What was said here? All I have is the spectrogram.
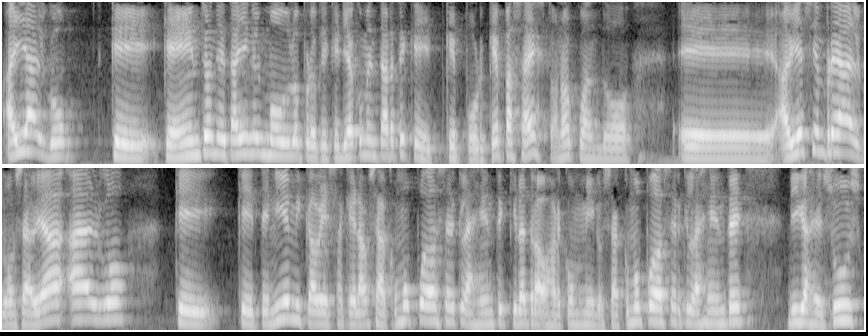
hay algo que, que entro en detalle en el módulo, pero que quería comentarte que, que por qué pasa esto, ¿no? Cuando eh, había siempre algo, o sea, había algo que, que tenía en mi cabeza, que era, o sea, ¿cómo puedo hacer que la gente quiera trabajar conmigo? O sea, ¿cómo puedo hacer que la gente diga, Jesús,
